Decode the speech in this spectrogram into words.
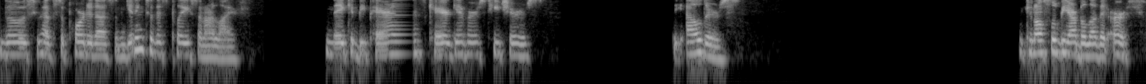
those who have supported us in getting to this place in our life. And they could be parents, caregivers, teachers, the elders. It can also be our beloved earth.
